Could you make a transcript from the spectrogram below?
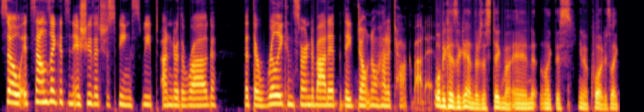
So it sounds like it's an issue that's just being swept under the rug, that they're really concerned about it, but they don't know how to talk about it. Well, because again, there's a stigma, and like this, you know, quote is like,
